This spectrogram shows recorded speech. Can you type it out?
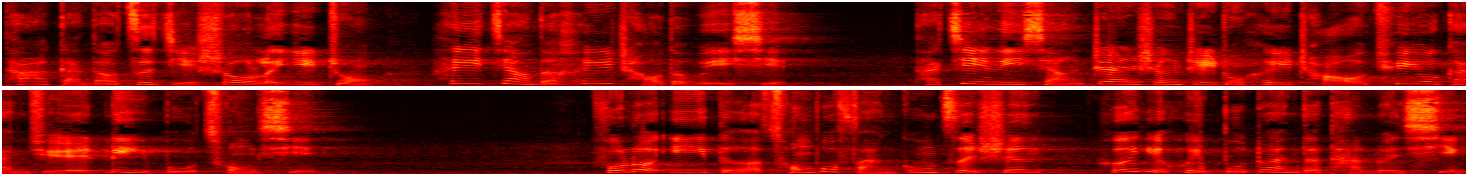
他感到自己受了一种黑将的黑潮的威胁。他尽力想战胜这种黑潮，却又感觉力不从心。弗洛伊德从不反攻自身，何以会不断地谈论性？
